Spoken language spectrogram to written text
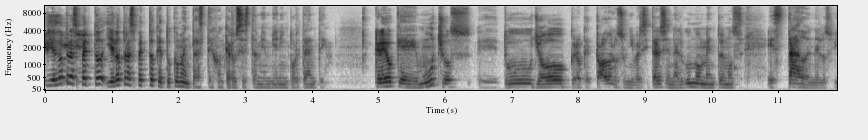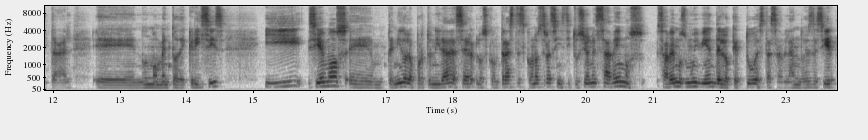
y el otro aspecto, y el otro aspecto que tú comentaste, Juan Carlos, es también bien importante. Creo que muchos, eh, tú, yo, creo que todos los universitarios en algún momento hemos estado en el hospital, eh, en un momento de crisis, y si hemos tenido la oportunidad de hacer los contrastes con otras instituciones, sabemos, sabemos muy bien de lo que tú estás hablando. Es decir,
